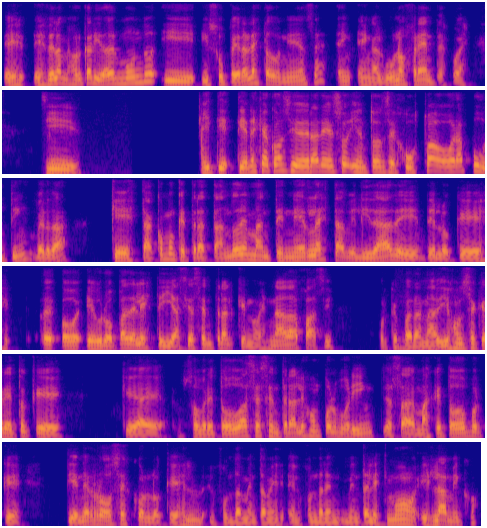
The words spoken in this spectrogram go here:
es, es de la mejor calidad del mundo y, y supera a la estadounidense en, en algunos frentes, pues. Sí. Y, y ti- tienes que considerar eso y entonces justo ahora Putin, ¿verdad? Que está como que tratando de mantener la estabilidad de, de lo que es eh, Europa del Este y Asia Central, que no es nada fácil, porque para nadie es un secreto que, que eh, sobre todo Asia Central es un polvorín, ya sabes, más que todo porque tiene roces con lo que es el, el, fundamentami- el fundamentalismo islámico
